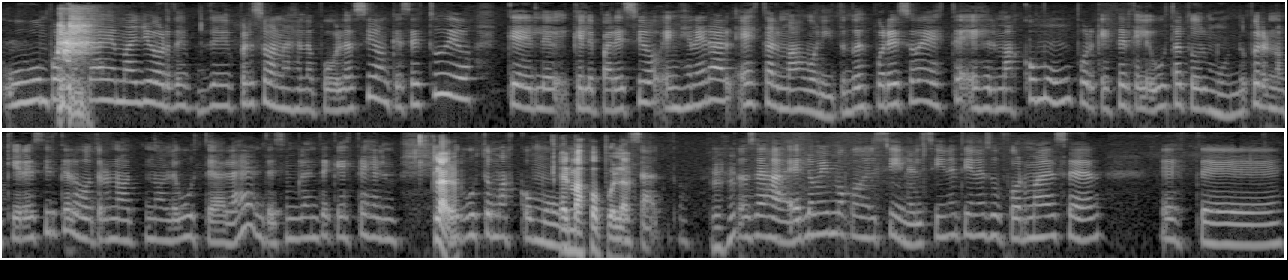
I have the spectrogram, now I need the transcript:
hubo un porcentaje mayor de, de, personas en la población que se estudió que le, que le pareció en general este el más bonito. Entonces por eso este es el más común porque es el que le gusta a todo el mundo, pero no quiere decir que los otros no, no le guste a la gente, simplemente que este es el, el gusto más común. El más popular. Exacto. Entonces es lo mismo con el cine, el cine tiene su forma de ser, este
